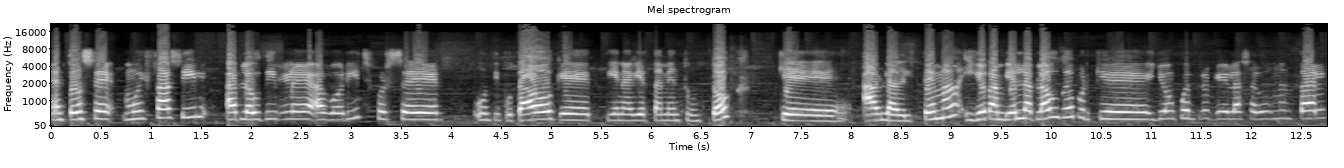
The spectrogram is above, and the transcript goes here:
Entonces, muy fácil aplaudirle a Boric por ser un diputado que tiene abiertamente un talk, que habla del tema, y yo también le aplaudo porque yo encuentro que la salud mental,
